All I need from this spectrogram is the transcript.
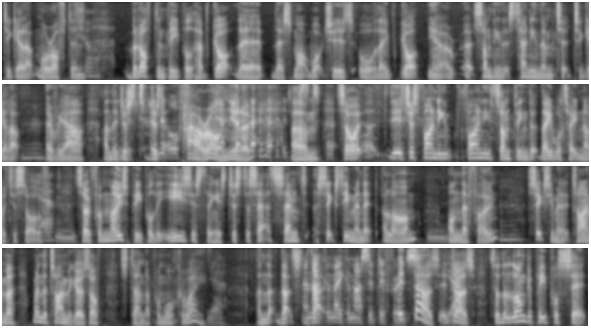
to get up more often. Sure. But often people have got their, their smart watches or they've mm. got you know uh, something that's telling them to, to get up mm. every hour and they just turn just power on you know. Um, turn so I, uh, it's just finding finding something that they will take notice of. Yeah. Mm. so for most people, the easiest thing is just to set a, sem- a 60 minute alarm on their phone, 60 minute timer. When the timer goes off, stand up and walk away. Yeah. And that, that's And that. that, can make a massive difference. it does. It Yeah. does. So the longer people sit,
